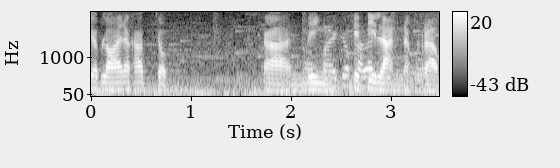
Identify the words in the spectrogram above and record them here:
เรียบร้อยแล้วครับ จบการวิ่งซิตี้รันนะครับ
